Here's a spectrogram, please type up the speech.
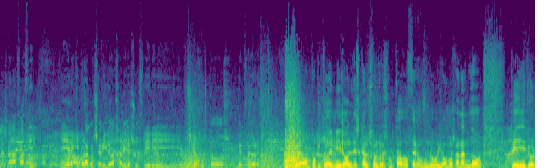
no es nada fácil y el equipo lo ha conseguido, ha sabido sufrir y hemos sido justos vencedores. Me daba un poquito de miedo al descanso el resultado, 0-1, íbamos ganando, pero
